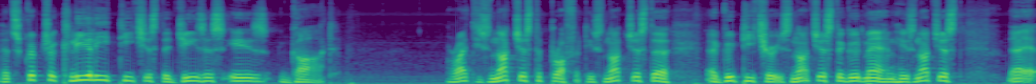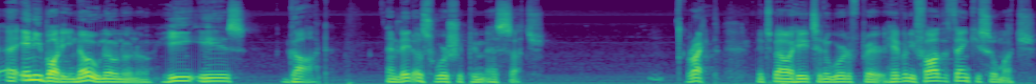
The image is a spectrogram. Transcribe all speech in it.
that scripture clearly teaches that Jesus is God. Right? He's not just a prophet. He's not just a, a good teacher. He's not just a good man. He's not just uh, uh anybody. No, no, no, no. He is God. And let us worship him as such. Right. Let's bow our heads in a word of prayer. Heavenly Father, thank you so much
